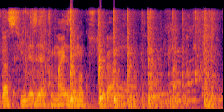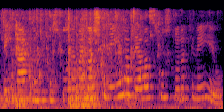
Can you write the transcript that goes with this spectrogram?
das filhas, é a que mais ama costurar. É, a minha irmã tem, tem máquina de costura, mas acho que nenhuma delas costura que nem eu.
